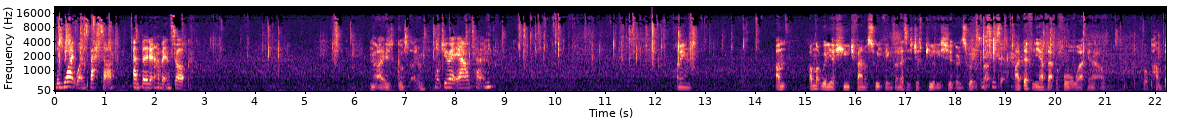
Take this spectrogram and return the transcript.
the white one's better, and but they don't have it in stock. No, that is good though. What do you rate it out of 10? I mean, I'm I'm not really a huge fan of sweet things unless it's just purely sugar and sweets. But This is it. I definitely have that before working out for a pump.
